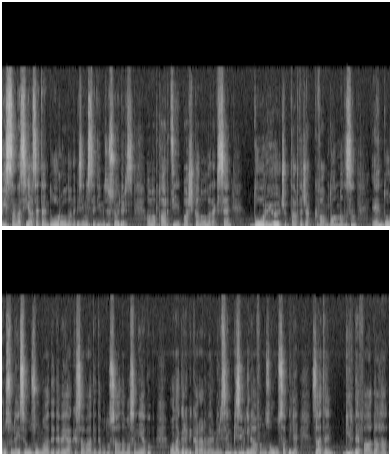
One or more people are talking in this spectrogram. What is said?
Biz sana siyaseten doğru olanı bizim istediğimizi söyleriz. Ama parti başkanı olarak sen doğruyu ölçüp tartacak kıvamda olmalısın. En doğrusu neyse uzun vadede veya kısa vadede bunu sağlamasını yapıp ona göre bir karar vermelisin. Bizim hilafımız olsa bile zaten bir defa daha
